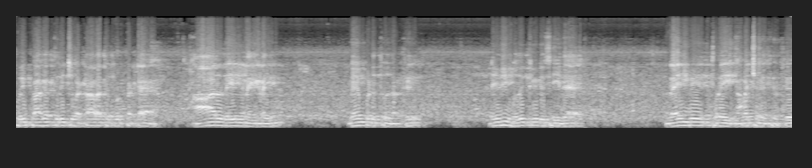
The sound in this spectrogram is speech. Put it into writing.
குறிப்பாக திருச்சி வட்டாரத்திற்கு உட்பட்ட ஆறு ரயில் நிலையங்களையும் மேம்படுத்துவதற்கு நிதி ஒதுக்கீடு செய்த ரயில்வே துறை அமைச்சகத்திற்கு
